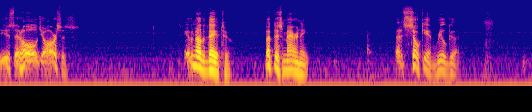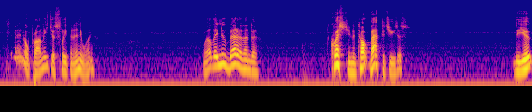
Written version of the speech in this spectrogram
Jesus said, Hold your horses. Give another day or two. Let this marinate. Let it soak in real good. Ain't no problem. He's just sleeping anyway. Well, they knew better than to question and talk back to Jesus. Do you?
